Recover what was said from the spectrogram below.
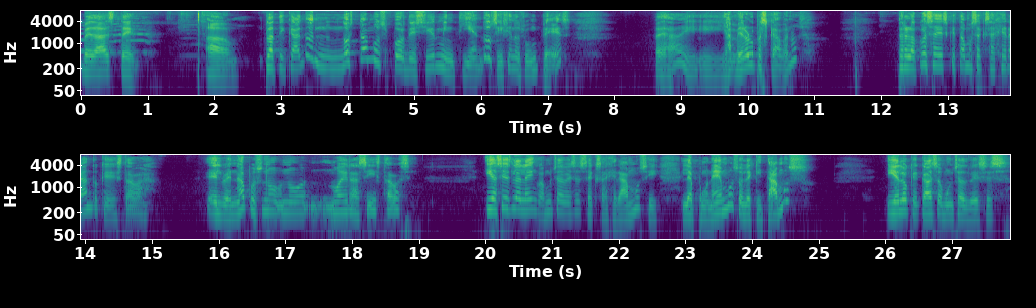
¿verdad? Este, ah, platicando, no estamos por decir mintiendo, sí, si nos fue un pez, ¿verdad? Y, y ya mero lo pescábamos. Pero la cosa es que estamos exagerando que estaba, el venado pues no, no, no era así, estaba así. Y así es la lengua. Muchas veces exageramos y le ponemos o le quitamos. Y es lo que causa muchas veces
